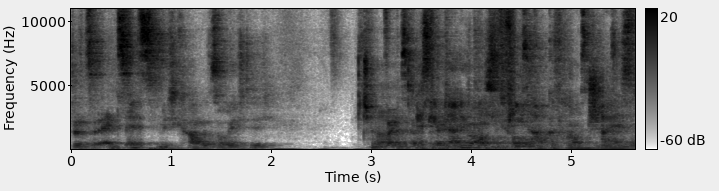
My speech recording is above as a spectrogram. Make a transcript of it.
das entsetzt mich gerade so richtig. Tja. Weil das Es gibt ja da überhaupt viel abgefahrenes Scheiß.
